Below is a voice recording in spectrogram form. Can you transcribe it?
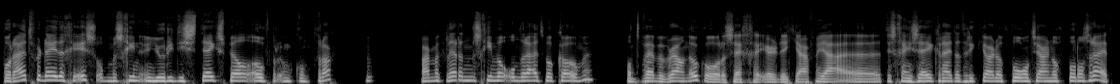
vooruitverdedigen is op misschien een juridisch steekspel over een contract. Hm. Waar McLaren misschien wel onderuit wil komen. Want we hebben Brown ook al horen zeggen eerder dit jaar van ja, eh, het is geen zekerheid dat Ricciardo volgend jaar nog voor ons rijdt.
